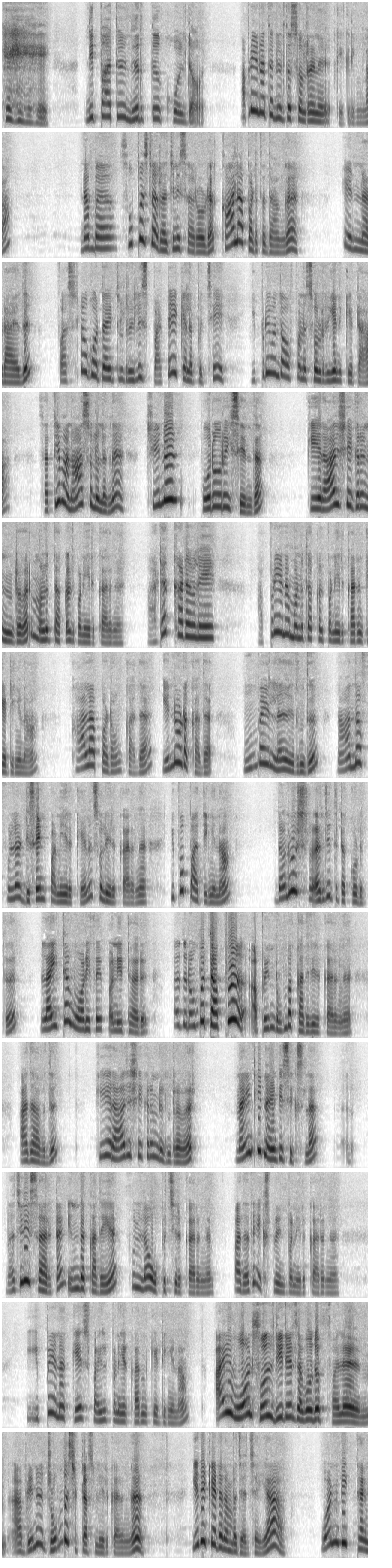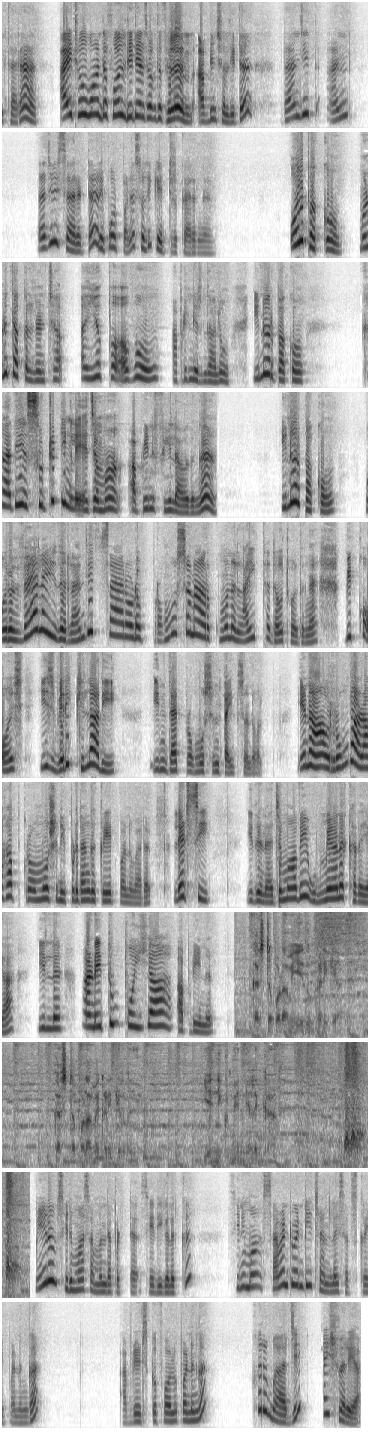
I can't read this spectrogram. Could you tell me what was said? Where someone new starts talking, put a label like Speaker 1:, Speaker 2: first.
Speaker 1: ஹே ஹே ஹே, நிப்பாட்டு நிறுத்து கோல்டான் அப்படி என்னத்த நிறுத்த சொல்கிறேன்னு கேட்குறீங்களா நம்ம சூப்பர் ஸ்டார் ரஜினி சாரோட காலா படத்தை தாங்க. என்னடா இது? ஃபர்ஸ்ட் லோகோ டைட்டில் ரிலீஸ் பட்டையை கிளப்புச்சே இப்படி வந்து ஆஃப் பண்ண சொல்கிறீங்கன்னு கேட்டால் சத்தியமாக நான் சொல்லலைங்க. சென்னை போரூரை சேர்ந்த கே. ராஜசேகரன் என்றவர் மனு தாக்கல் பண்ணியிருக்காருங்க. அடக்கடவுளே அப்படி என்ன மனு தாக்கல் பண்ணியிருக்காருன்னு கேட்டிங்கன்னா காலா படம் கதை என்னோட கதை. மும்பையில் இருந்து நான் தான் ஃபுல்லாக டிசைன் பண்ணியிருக்கேன்னு சொல்லியிருக்காருங்க. இப்போ பார்த்தீங்கன்னா தனுஷ் ரஞ்சித்திட்ட கொடுத்து லைட்டாக மாடிஃபை பண்ணிட்டாரு. அது ரொம்ப தப்பு அப்படின்னு ரொம்ப கதறியிருக்காருங்க. அதாவது கே ராஜசேகரன் என்றவர் நைன்டீன் நைன்டி சிக்ஸில் ரஜினி சார்கிட்ட இந்த கதையை ஃபுல்லாக ஒப்பிச்சிருக்காருங்க. அதாவது எக்ஸ்பிளைன் பண்ணியிருக்காருங்க. இப்போ என்ன கேஸ் ஃபைல் பண்ணியிருக்காருன்னு கேட்டிங்கன்னா I want full details about the film அப்படின்னு ரொம்ப ஸ்ட்ரிக்டாக சொல்லியிருக்காருங்க. இது கேட்ட நம்ம ஜட்ஜையா ஒன் வீக் டைம் தரேன். I do want the full details of the film அப்படின்னு சொல்லிட்டு ரஞ்சித் அண்ட் ரஜினி சார்கிட்ட ரிப்போர்ட் பண்ண சொல்லி கேட்டிருக்காருங்க. ஒரு பக்கம் மனு தாக்கல் நினச்சா ஐயோ பாவம் அப்படின்னு இருந்தாலும் இன்னொரு பக்கம் கதையை சுட்டுட்டிங்களே ஏஜமா அப்படின்னு ஃபீல் ஆகுதுங்க. இன்னொரு பக்கம் ஒரு வேலை இது ரஞ்சித் சாரோட ப்ரொமோஷனாக இருக்குமோன்னு லைட்டாக டவுட் வருதுங்க. Because is very Killadi in that promotion types and all ஏன்னா அவர் ரொம்ப அழகாக ப்ரொமோஷன் இப்படி தாங்க க்ரியேட் பண்ணுவார். லெட் சி இது நிஜமாவே உண்மையான கதையா? இல்லை அனைத்தும் பொய்யா? அப்படின்னு.
Speaker 2: கஷ்டப்படாம எதுவும் கிடைக்காது. கஷ்டப்படாம கிடைக்கிறது என்னைக்குமே நிலைக்காது.
Speaker 1: மேலும் சினிமா சம்மந்தப்பட்ட செய்திகளுக்கு சினிமா செவன் டுவெண்ட்டி சேனலை சப்ஸ்கிரைப் பண்ணுங்கள் அப்டேட்ஸ்க்கு ஃபாலோ பண்ணுங்கள் குறும்பார்ஜி ஐஸ்வர்யா.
